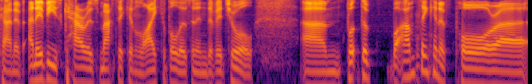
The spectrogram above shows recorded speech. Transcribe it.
kind of, and if he's charismatic and likable as an individual. Um, but the, but I'm thinking of poor uh,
